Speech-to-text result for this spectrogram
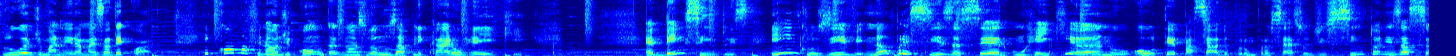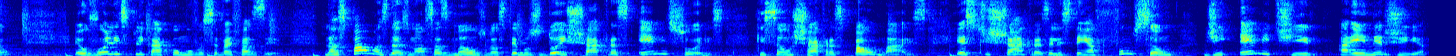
flua de maneira mais adequada. E como afinal de contas nós vamos aplicar o reiki? É bem simples e, inclusive, não precisa ser um reikiano ou ter passado por um processo de sintonização. Eu vou lhe explicar como você vai fazer. Nas palmas das nossas mãos, nós temos dois chakras emissores, que são os chakras palmares. Estes chakras eles têm a função de emitir a energia.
